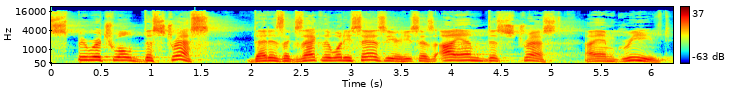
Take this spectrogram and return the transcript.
spiritual distress. That is exactly what he says here. He says, I am distressed. I am grieved.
